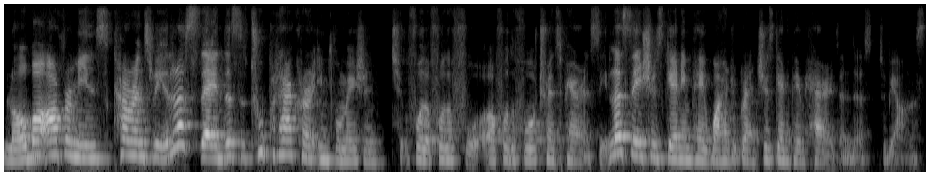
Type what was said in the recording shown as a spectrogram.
Lowball offer means currently, let's say this is to protect her information to, for the for the full uh, for the full transparency. Let's say she's getting paid 100 grand. She's getting paid higher than this, to be honest.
